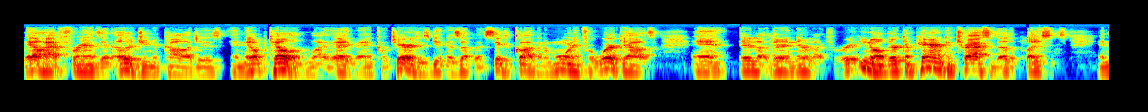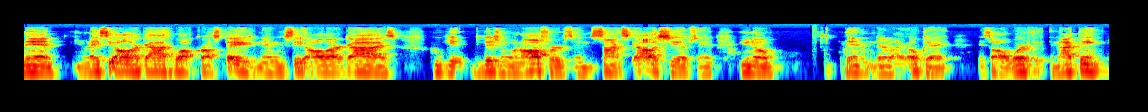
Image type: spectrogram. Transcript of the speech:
they'll have friends at other junior colleges and they'll tell them like, hey man, Coach Harris is getting us up at six o'clock in the morning for workouts. And they're like, they're and they're like, for real, you know, they're comparing contrasting to other places. And then when they see all our guys walk across stage and then we see all our guys who get division one offers and sign scholarships and you know then they're like okay it's all worth it. And i think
